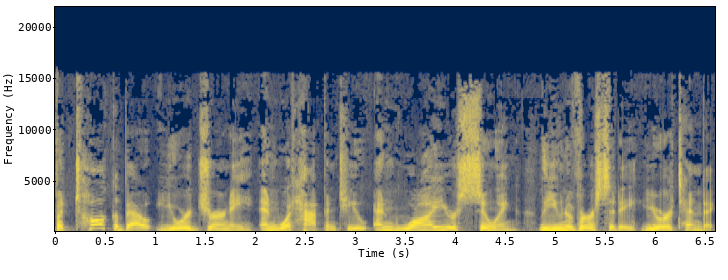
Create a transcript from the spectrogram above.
But talk about your journey and what happened to you and why you're suing the university you're attending.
